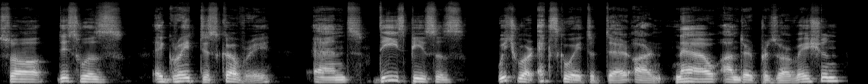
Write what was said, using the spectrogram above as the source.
So, this was a great discovery, and these pieces, which were excavated there, are now under preservation,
